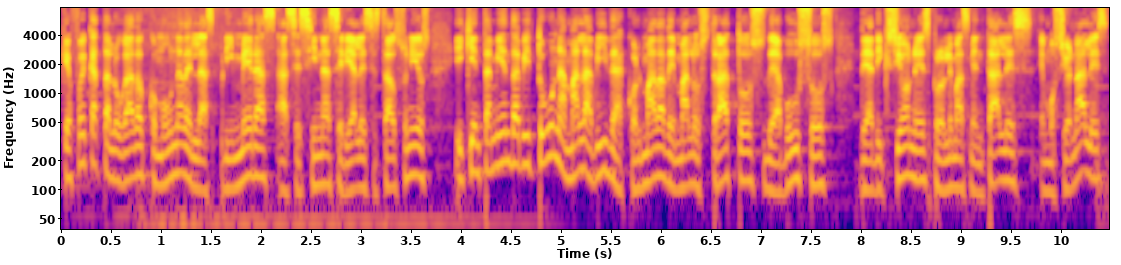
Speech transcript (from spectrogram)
que fue catalogada como una de las primeras asesinas seriales de Estados Unidos, y quien también, David, tuvo una mala vida, colmada de malos tratos, de abusos, de adicciones, problemas mentales, emocionales,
